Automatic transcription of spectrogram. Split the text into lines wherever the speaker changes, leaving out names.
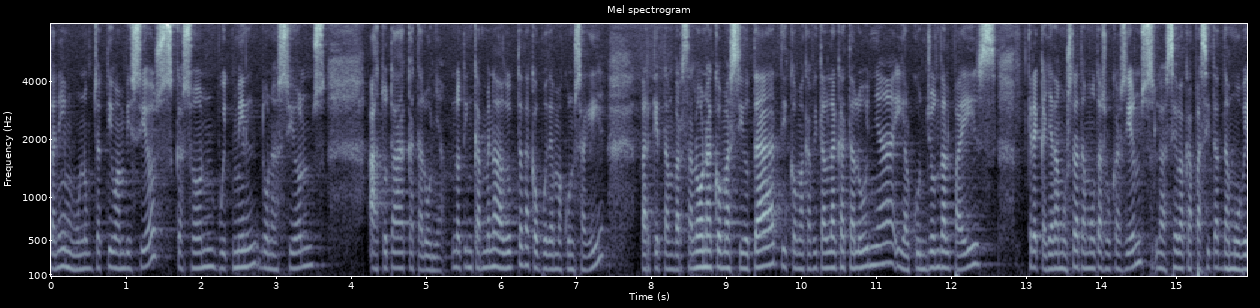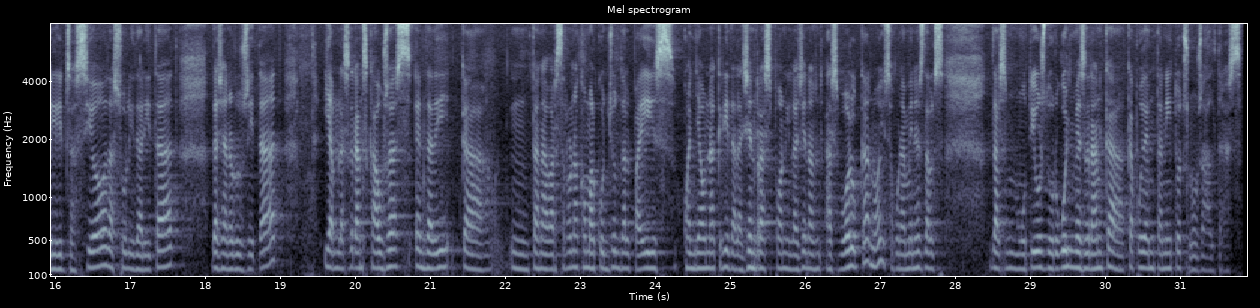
Tenim un objectiu ambiciós que són 8.000 donacions a tota Catalunya. No tinc cap mena de dubte de que ho podem aconseguir, perquè tant Barcelona com a ciutat i com a capital de Catalunya i el conjunt del país crec que ja ha demostrat en moltes ocasions la seva capacitat de mobilització, de solidaritat, de generositat i amb les grans causes hem de dir que mm, tant a Barcelona com al conjunt del país, quan hi ha una crida la gent respon i la gent es volca no? i segurament és dels, dels motius d'orgull més gran que, que podem tenir tots nosaltres.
